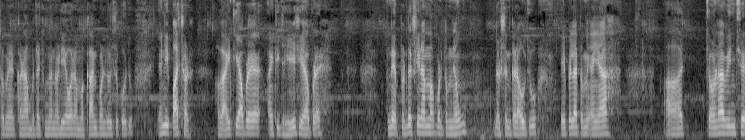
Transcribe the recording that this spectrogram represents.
તમે ઘણા બધા જૂના નળિયાવાળા મકાન પણ જોઈ શકો છો. એની પાછળ હવે અહીંથી આપણે અહીંથી જઈએ છીએ આપણે. અને પ્રદક્ષિણામાં પણ તમને હું દર્શન કરાવું છું. એ પહેલાં તમે અહીંયા, આ ચરણાવીન છે,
